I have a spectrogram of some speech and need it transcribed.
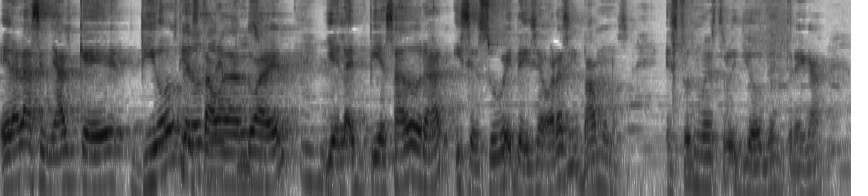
era la señal que Dios, le estaba le dando a él. Y él empieza a adorar y se sube y le dice: Ahora sí, vámonos. Esto es nuestro. Y Dios le entrega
